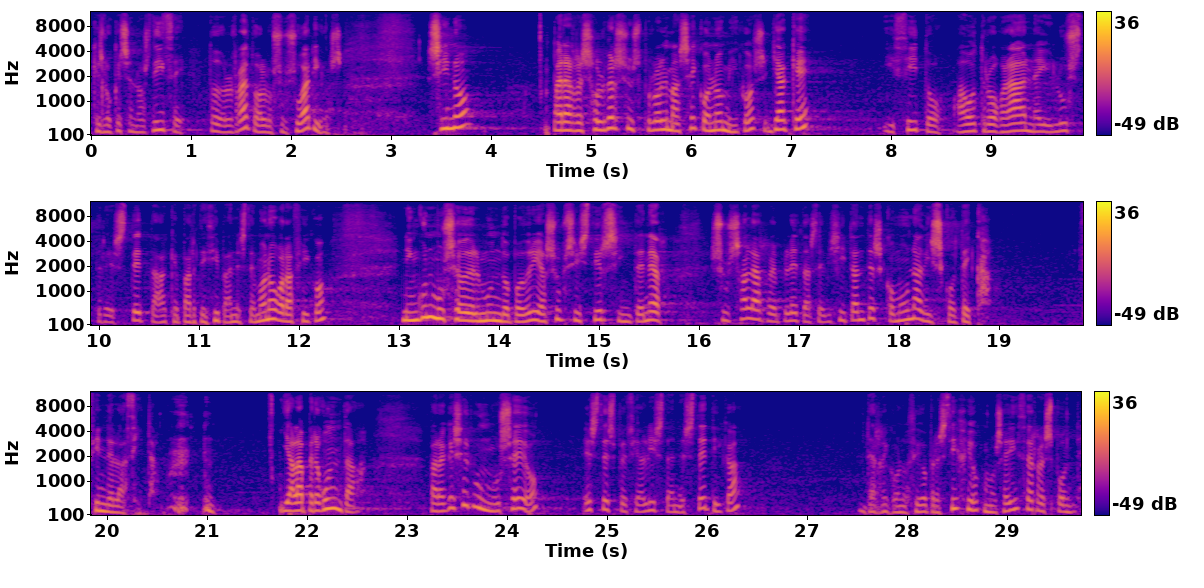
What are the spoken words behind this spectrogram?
que es lo que se nos dice todo el rato a los usuarios, sino para resolver sus problemas económicos, ya que, y cito a otro gran e ilustre esteta que participa en este monográfico, ningún museo del mundo podría subsistir sin tener sus salas repletas de visitantes como una discoteca. Fin de la cita. Y a la pregunta, ¿para qué ser un museo? Este especialista en estética, de reconocido prestigio, como se dice, responde,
